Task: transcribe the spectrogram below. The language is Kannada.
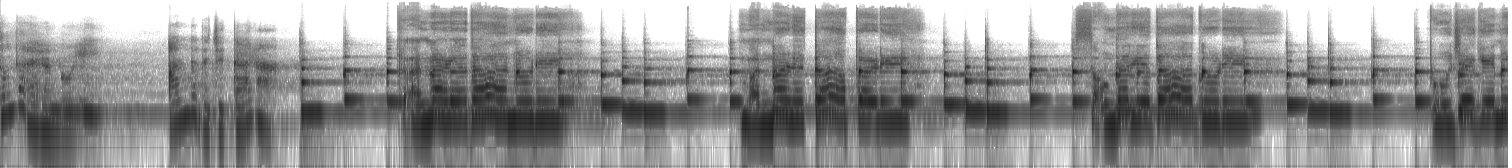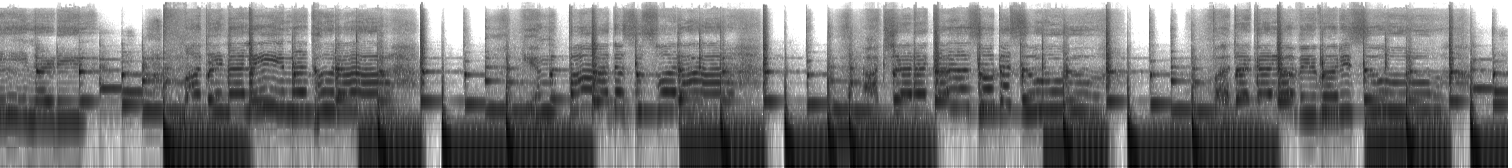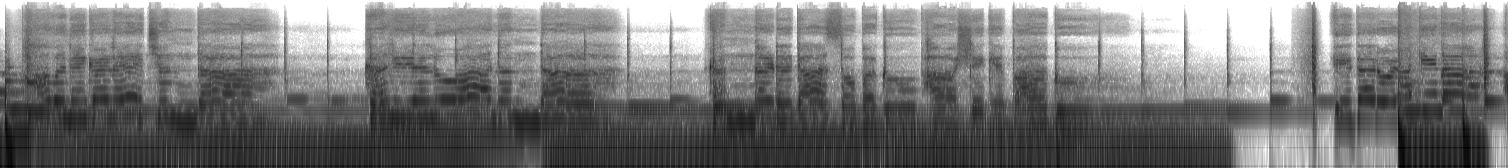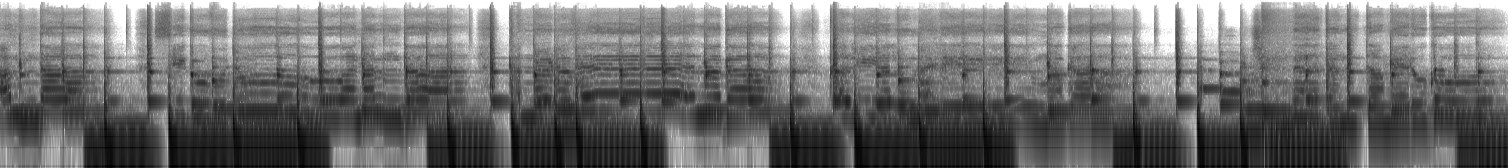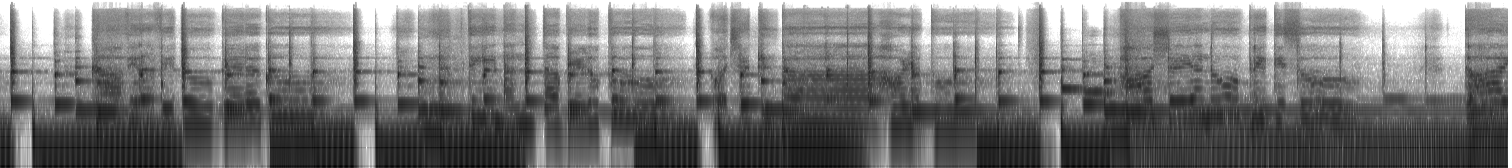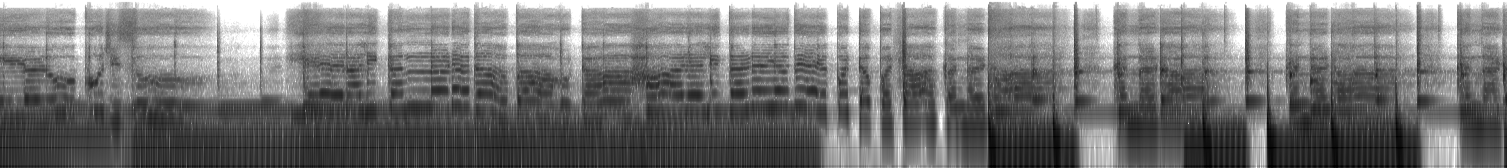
ಸುಂದರ ರಂಗೋಲಿ ಅಂದದ ಚಿತ್ತಾರ. ಕನ್ನಡದ ನುಡಿ ಮನ್ನಳೆತ ಪಡಿ ಸೌಂದರ್ಯದ ಗುಡಿ ಪೂಜೆಗೆ ನೀ ನಡಿ ಮಾತಿನಲ್ಲಿ ಭಾವನೆಗಳೇ ಚಂದ ಕಲಿಯಲು ಆನಂದ. ಕನ್ನಡದ ಸೊಬಗು ಭಾಷೆಗೆ ಬಾಗು. ಇದರೊಳಗಿನ ಅಂದ ಕಾವ್ಯವಿದು ಬೆರಗು ಮುತ್ತಿನಂತ ಬಿಳುಪು ವಜಕ್ಕಿಂತ ಹೊಳಪು. ಭಾಷೆಯನ್ನು ಪ್ರೀತಿಸು, ತಾಯಿಯಳು ಪೂಜಿಸು. ಏರಲಿ ಕನ್ನಡದ ಬಾಹುಟ, ಹಾಡಲಿ ತಡೆಯದೆ ಪಟ ಪಟ ಕನ್ನಡ ಕನ್ನಡ ಕನ್ನಡ ಕನ್ನಡ.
